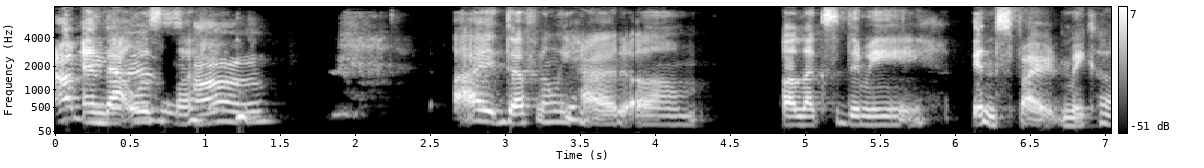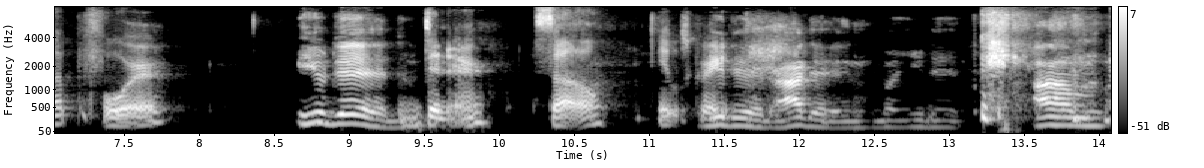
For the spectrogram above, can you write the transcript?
I mean, And that was my- time. I definitely had um Alexa Demie inspired makeup for You did. dinner. So it was great. You did. I didn't, but you did. Um.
